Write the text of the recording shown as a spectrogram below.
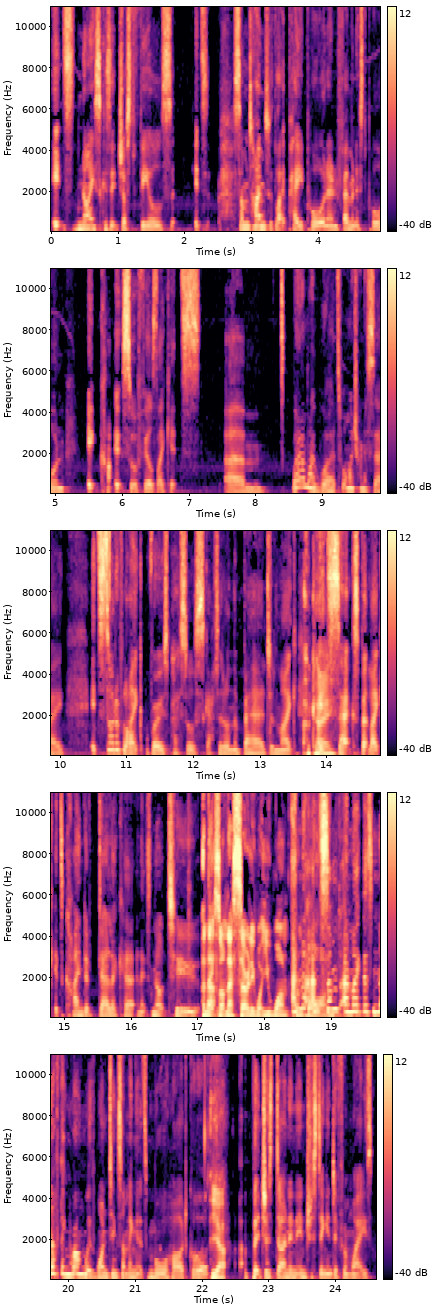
it's nice because it just feels. It's sometimes with like paid porn and feminist porn, it it sort of feels like it's. Um, where are my words? What am I trying to say? It's sort of like rose petals scattered on the bed, and like okay. it's sex, but like it's kind of delicate and it's not too. and like, that's not necessarily what you want from and, porn. and some and like there's nothing wrong with wanting something that's more hardcore, yeah. but just done in interesting and different ways.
